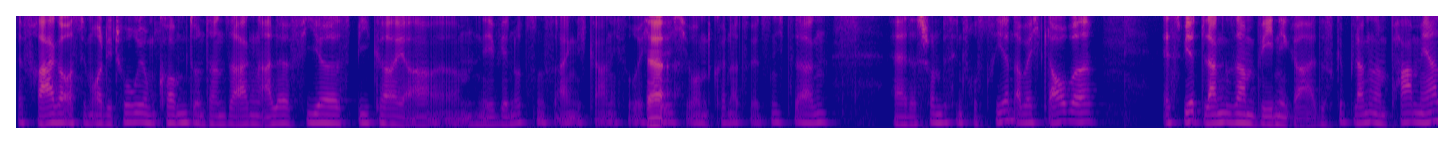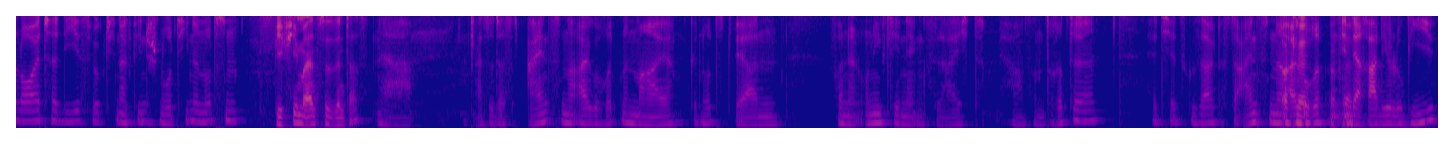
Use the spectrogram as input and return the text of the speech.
eine Frage aus dem Auditorium kommt und dann sagen alle vier Speaker, ja, ähm, nee, wir nutzen es eigentlich gar nicht so richtig ja. und können dazu jetzt nichts sagen. Äh, das ist schon ein bisschen frustrierend, aber ich glaube, es wird langsam weniger. Also es gibt langsam ein paar mehr Leute, die es wirklich in der klinischen Routine nutzen. Wie viel meinst du sind das? Ja, also dass einzelne Algorithmen mal genutzt werden von den Unikliniken vielleicht ja, so ein Drittel, hätte ich jetzt gesagt, dass da einzelne okay, Algorithmen okay. in der Radiologie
